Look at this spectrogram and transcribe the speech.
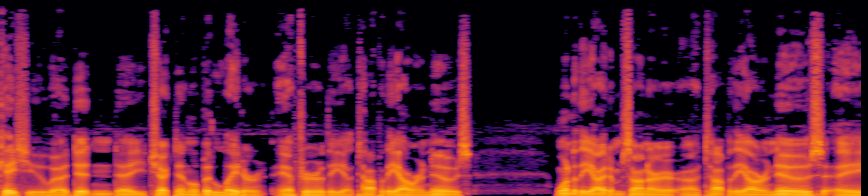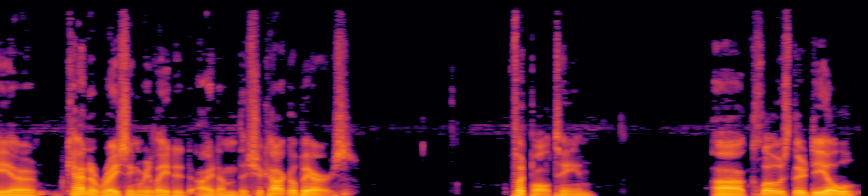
case you uh, didn't, uh, you checked in a little bit later after the uh, top of the hour news. One of the items on our uh, top of the hour news, a uh, kind of racing related item, the Chicago Bears football team closed their deal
